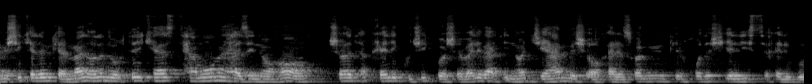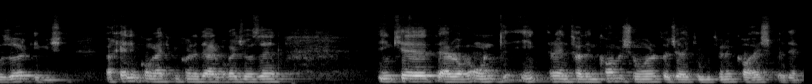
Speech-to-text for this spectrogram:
میشه claim کرد. من حالا نقطه ای که از تمام هزینه ها شاید خیلی کوچیک باشه ولی وقتی اینا جمع بشه آخر سال می‌بینید که خودش یه لیست خیلی بزرگی میشه و خیلی کمک می‌کنه در واقع جزء اینکه در واقع اون rental income شما رو تا جایی که می‌تونه کاهش بده.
